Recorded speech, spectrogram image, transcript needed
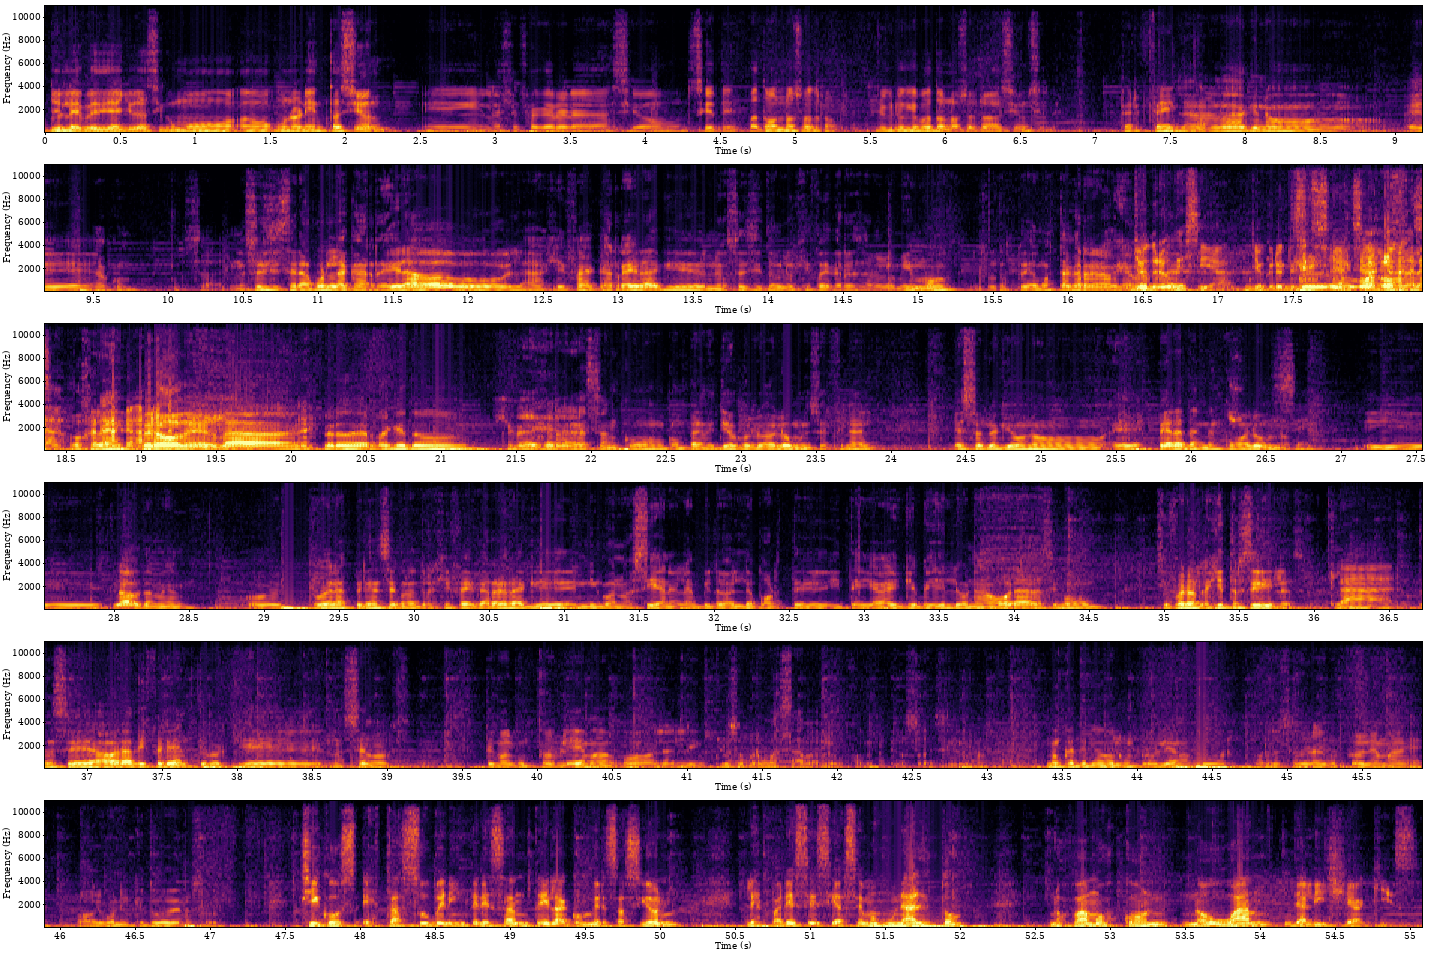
Yo le pedí ayuda así como eh, una orientación. eh, la jefa de carrera ha sido un 7 para todos nosotros. Yo creo que para todos nosotros ha sido un 7. Perfecto. La verdad que no. eh, acom- o sea, no sé si será por la carrera o la jefa de carrera, que no sé si todos los jefes de carrera serán lo mismo. Nosotros estudiamos esta carrera, obviamente. Yo creo que sí, ¿ah? Yo creo que Eh, sí. ojalá, ojalá. Pero de verdad, espero de verdad que todos los jefes de carrera sean como comprometidos con los alumnos. Al final, eso es lo que uno eh, espera también como alumno. Y claro, también tuve la experiencia con otro jefe de carrera que ni conocía en el ámbito del deporte y te hay que pedirle una hora, así como si fuera el registro civil. así. Claro. Entonces ahora es diferente porque, no sé, vos, tengo algún problema, puedo hablarle incluso por WhatsApp, a lo mejor incluso así, ¿no? Nunca he tenido algún problema por, por resolver algún problema de- o alguna inquietud de nosotros. Chicos, está súper interesante la conversación. ¿Les parece si hacemos un alto? Nos vamos con No One de Alicia Keys.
